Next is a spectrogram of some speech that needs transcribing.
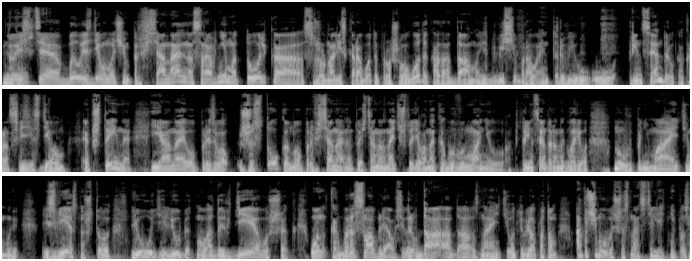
Ну, То есть э, было сделано очень профессионально, сравнимо только с журналистской работой прошлого года, когда дама из BBC брала интервью у принца Эндрю как раз в связи с делом Эпштейна, и она его произвела жестоко, но профессионально. То есть она, знаете, что делала? Она как бы выманивала принца Эндрю, она говорила, ну, вы понимаете, мы известно, что люди любят молодых девушек. Он как бы расслаблялся, говорил, да, да, знаете, вот люблю, а потом, а почему вы с 16-летней познакомились?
